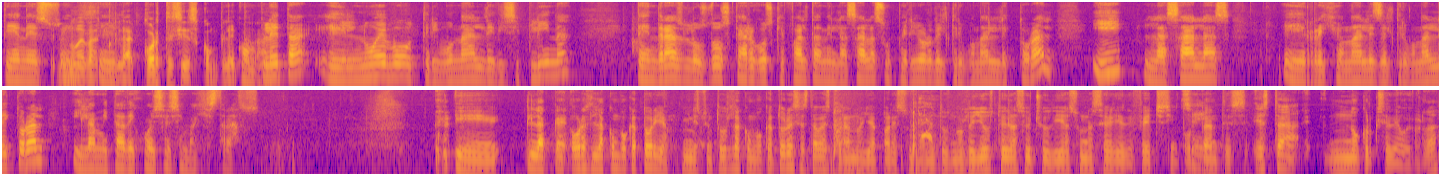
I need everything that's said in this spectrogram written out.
tienes... Nueva, la Corte sí es completa. Completa, el nuevo Tribunal de Disciplina, tendrás los dos cargos que faltan en la sala superior del Tribunal Electoral y las salas eh, regionales del Tribunal Electoral y la mitad de jueces y magistrados. Eh, la, ahora es la convocatoria, ministro. Entonces la convocatoria se estaba esperando ya para esos momentos. Nos leyó usted hace ocho días una serie de fechas importantes. Esta no creo que se dé hoy, ¿verdad?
